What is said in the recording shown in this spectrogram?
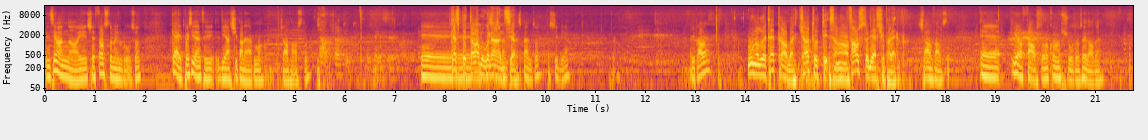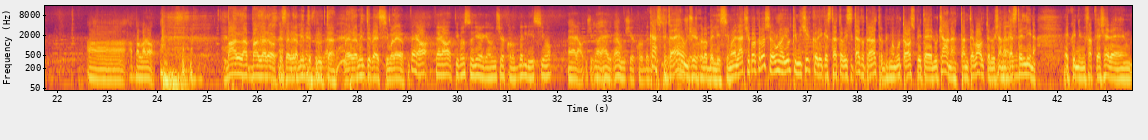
insieme a noi c'è Fausto Melluso, che è il presidente di, Arci Palermo. Ciao Fausto. Ciao, ciao a tutti. E... Che aspettavamo con ansia. Spento? spento? Possibile? Riprova? 1, 2, 3, prova. Ciao a tutti, sono Fausto di Arci Palermo. Ciao Fausto. Eh, io Fausto l'ho conosciuto, sai dove? A, a Ballarò. Balla, balla rock, questa è veramente brutta, è veramente pessimo, Leo. però, però ti posso dire che è un circolo bellissimo. Era un, no, è, è un circolo bellissimo. Caspita, è un circolo bellissimo. E l'Arci Porco Rosso è uno degli ultimi circoli che è stato visitato. Tra l'altro abbiamo avuto ospite Luciana tante volte, Luciana Bene. Castellina, e quindi mi fa piacere, un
